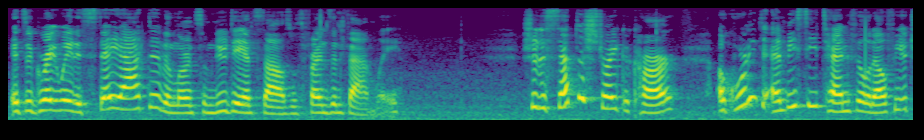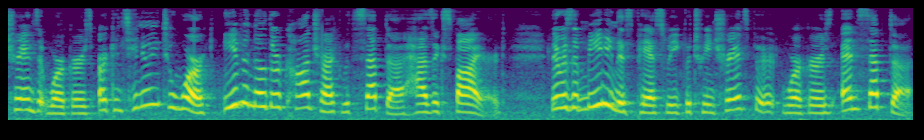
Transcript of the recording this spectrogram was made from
It's a great way to stay active and learn some new dance styles with friends and family. Should a SEPTA strike occur? According to NBC 10, Philadelphia transit workers are continuing to work even though their contract with SEPTA has expired. There was a meeting this past week between transport workers and SEPTA,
